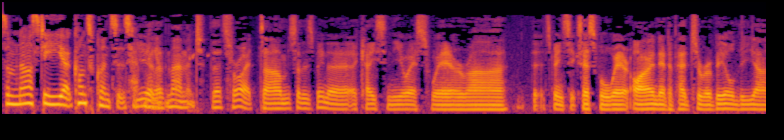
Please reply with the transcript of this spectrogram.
some nasty uh, consequences happening Yeah, at the moment. That's right. Um, so there's been a, a case in the US where uh, it's been successful, where iiNet have had to reveal the uh,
